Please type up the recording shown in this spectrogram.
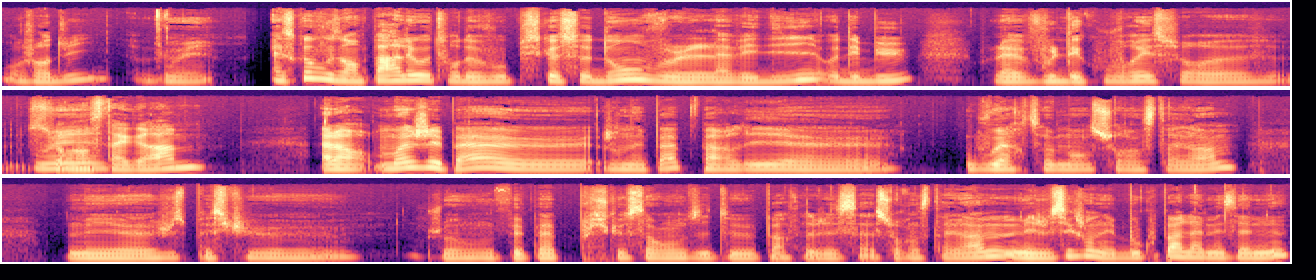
aujourd'hui. Oui. Est-ce que vous en parlez autour de vous Puisque ce don, vous l'avez dit au début, vous, le découvrez sur, sur Instagram? Alors moi, j'ai pas, j'en ai pas parlé ouvertement sur Instagram, mais juste parce que je n'en fais pas plus que ça envie de partager ça sur Instagram. Mais je sais que j'en ai beaucoup parlé à mes amis.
